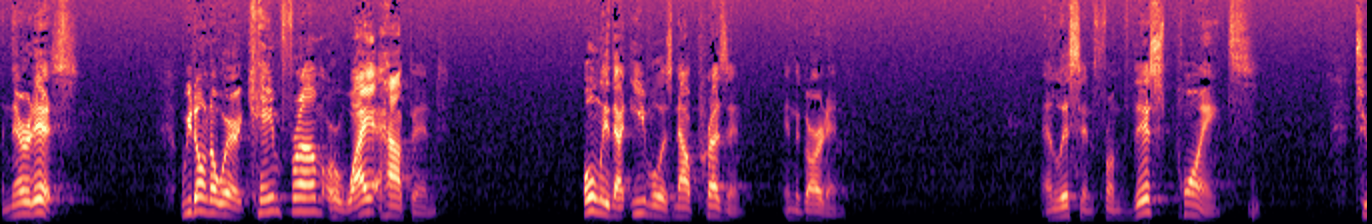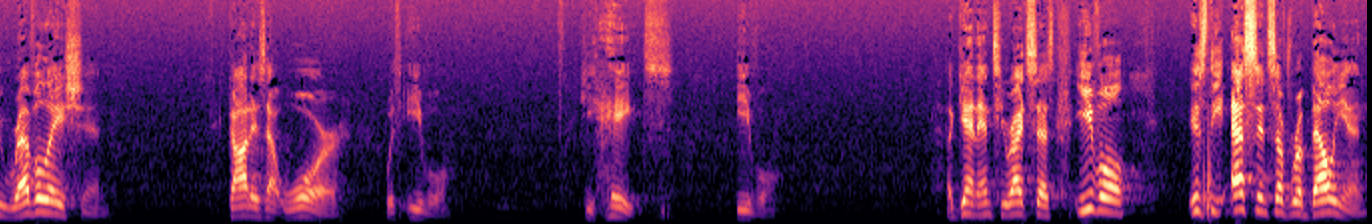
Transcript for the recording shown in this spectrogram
And there it is. We don't know where it came from or why it happened, only that evil is now present in the garden. And listen, from this point, to Revelation, God is at war with evil. He hates evil. Again, N.T. Wright says evil is the essence of rebellion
